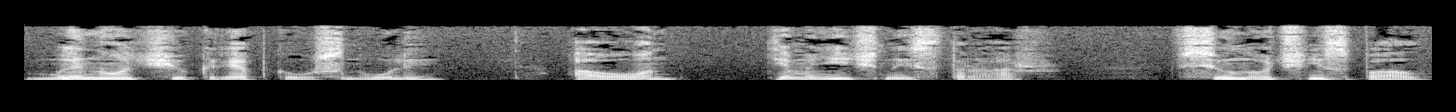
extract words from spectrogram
«Мы ночью крепко уснули, а он, темничный страж, всю ночь не спал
